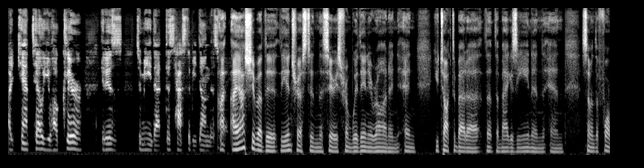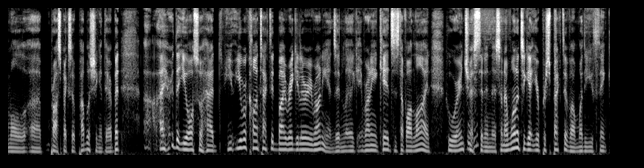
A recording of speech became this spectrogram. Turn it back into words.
I can't tell you how clear it is to me that this has to be done this way. I, I asked you about the the interest in the series from within Iran, and and you talked about uh the, the magazine and and some of the formal uh, prospects of publishing it there. But uh, I heard that you also had you, you were contacted by regular Iranians and like Iranian kids and stuff online who were interested mm-hmm. in this, and I wanted to get your perspective on whether you think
